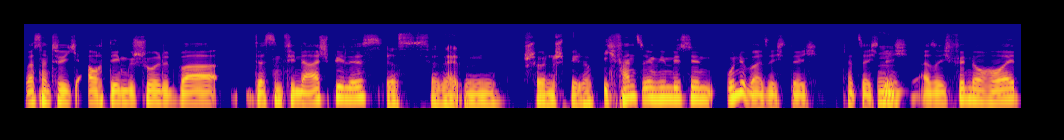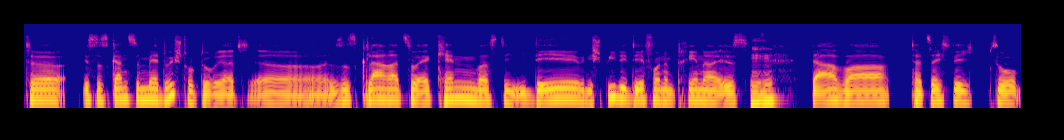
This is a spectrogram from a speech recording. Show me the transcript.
was natürlich auch dem geschuldet war, dass es ein Finalspiel ist. das ist ja selten schöne Spiele. Ich fand es irgendwie ein bisschen unübersichtlich, tatsächlich. Mhm. Also ich finde, heute ist das Ganze mehr durchstrukturiert. Äh, es ist klarer zu erkennen, was die Idee, die Spielidee von einem Trainer ist. Mhm. Da war tatsächlich so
